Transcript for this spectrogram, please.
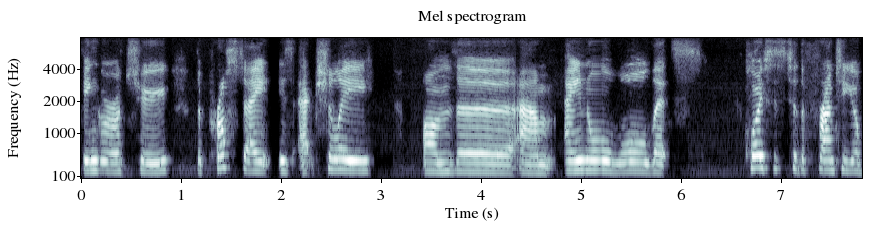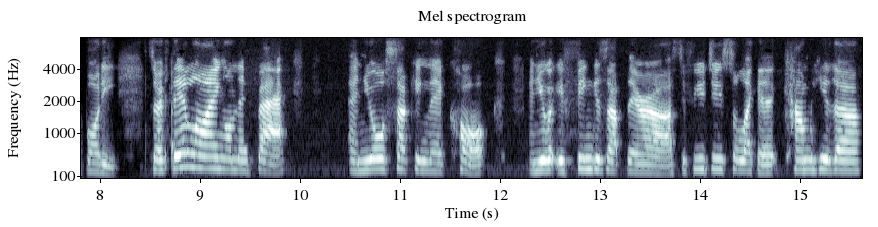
finger or two. The prostate is actually on the um, anal wall that's closest to the front of your body. So if they're lying on their back and you're sucking their cock and you've got your fingers up their ass, if you do sort of like a come hither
